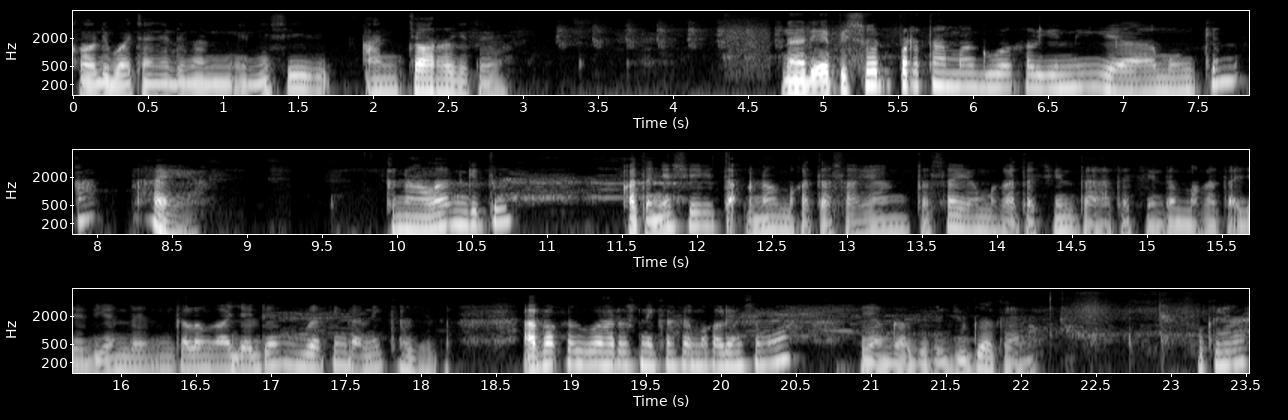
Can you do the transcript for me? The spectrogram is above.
Kalau dibacanya dengan ini sih Ancor gitu ya. Nah di episode pertama gua kali ini ya mungkin apa ya? Kenalan gitu. Katanya sih tak kenal maka tak sayang tak sayang maka tak cinta tak cinta maka tak jadian dan kalau nggak jadian berarti nggak nikah gitu. Apakah gua harus nikah sama kalian semua? Ya nggak gitu juga kan. Oke lah.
